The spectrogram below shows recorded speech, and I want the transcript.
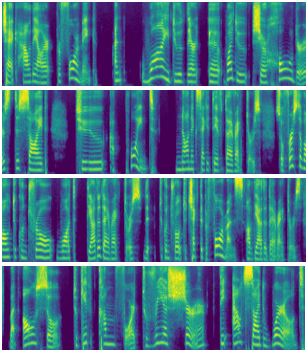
check how they are performing. And why do their uh, why do shareholders decide to appoint non-executive directors. So first of all, to control what the other directors, to control, to check the performance of the other directors, but also to give comfort, to reassure the outside world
